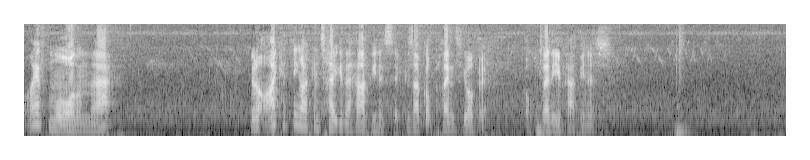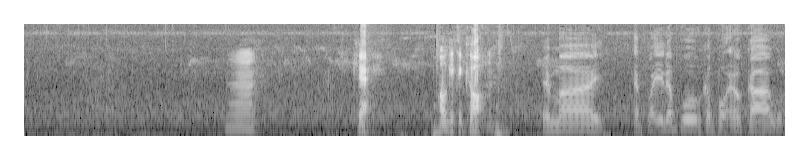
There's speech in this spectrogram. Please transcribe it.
I have more than that. You know, I can think I can take the happiness hit, because I've got plenty of it. Got plenty of happiness. Hmm. Okay. I'll give you cotton. He mai, e paira pū ka po e o kāua.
